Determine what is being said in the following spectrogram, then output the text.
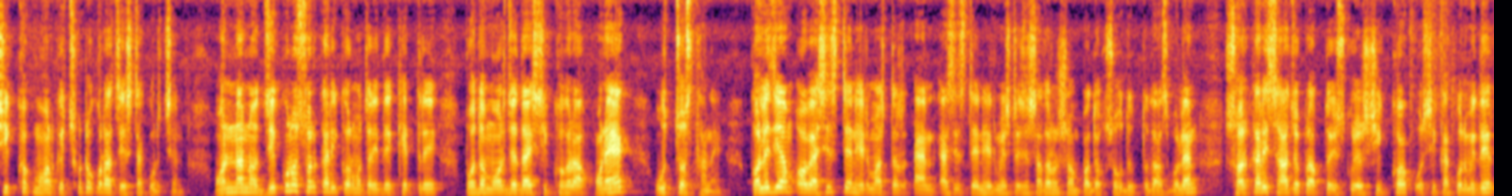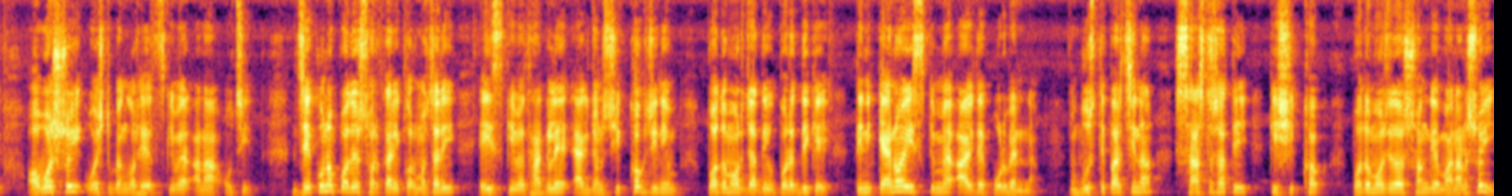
শিক্ষক মহলকে ছোট করার চেষ্টা করছেন। অন্যান্য যে কোনো সরকারি কর্মচারীদের ক্ষেত্রে পদমর্যাদায় শিক্ষকরা অনেক উচ্চ স্থানে collegium of assistant headmaster and assistant হেডমিস্ট্রেসের সাধারণ সম্পাদক সৌদুপ্ত দাস বলেন, সরকারি সাহায্যপ্রাপ্ত স্কুলের শিক্ষক ও শিক্ষাকর্মীদের অবশ্যই ওয়েস্ট বেঙ্গল হেলথ স্কিমের আনা উচিত। যে কোনো পদের সরকারি কর্মচারী এই স্কিমে থাকলে একজন শিক্ষক যিনি পদমর্যাদায় উপরের দিকে, তিনি কেন এই স্কিমে আয়তায় পড়বেন না? বুঝতে পারছি না, স্বাস্থ্যসাথী কি শিক্ষক পদমর্যাদার সঙ্গে মানানসই?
